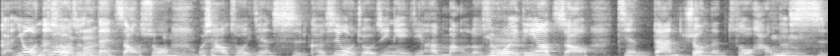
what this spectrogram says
感。因为我那时候就是在找说，我想要做一件事，可是因为我觉得我今年已经很忙了，所以我一定要找简单就能做好的事，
